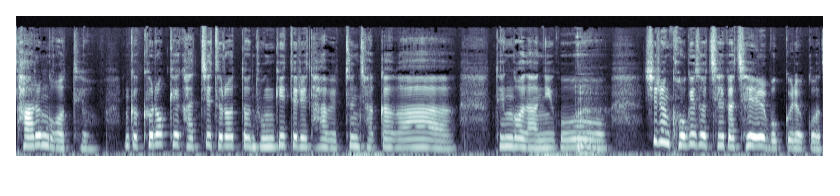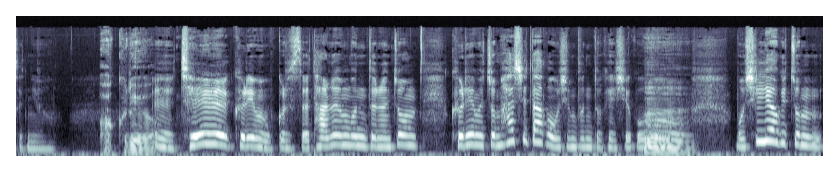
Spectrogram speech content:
다른 것 같아요. 그러니까 그렇게 같이 들었던 동기들이 다 웹툰 작가가 된 건 아니고 네. 실은 거기서 제가 제일 못 그렸거든요. 아, 그래요? 네, 제일 그림을 못 그렸어요. 다른 분들은 좀 그림을 좀 하시다가 오신 분도 계시고 음. 뭐 실력이 좀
